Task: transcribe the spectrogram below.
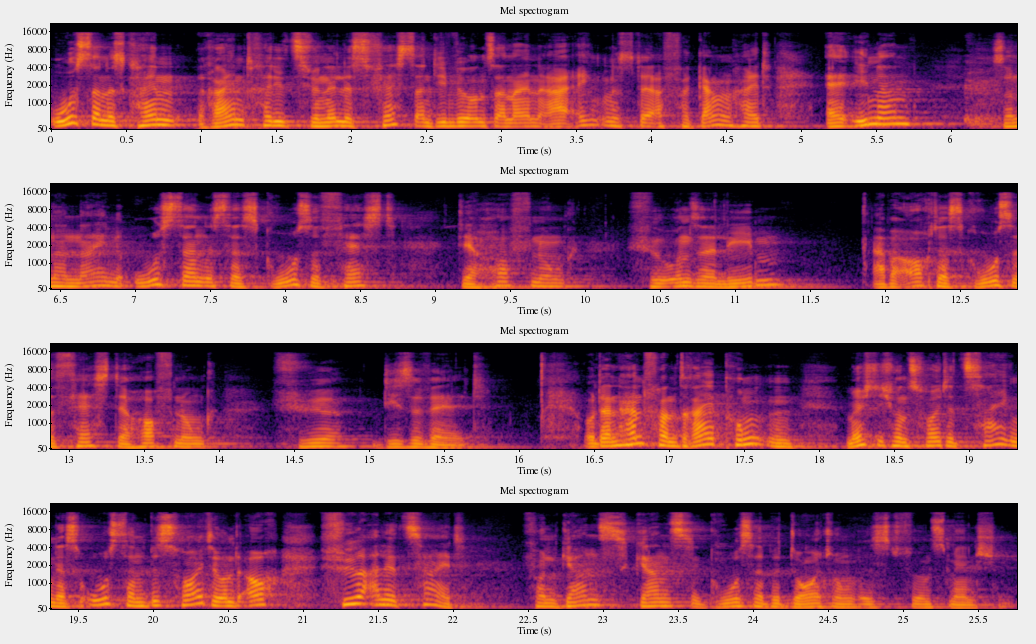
Ostern ist kein rein traditionelles Fest, an dem wir uns an ein Ereignis der Vergangenheit erinnern, sondern nein, Ostern ist das große Fest der Hoffnung für unser Leben, aber auch das große Fest der Hoffnung für diese Welt. Und anhand von drei Punkten möchte ich uns heute zeigen, dass Ostern bis heute und auch für alle Zeit von ganz, ganz großer Bedeutung ist für uns Menschen.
